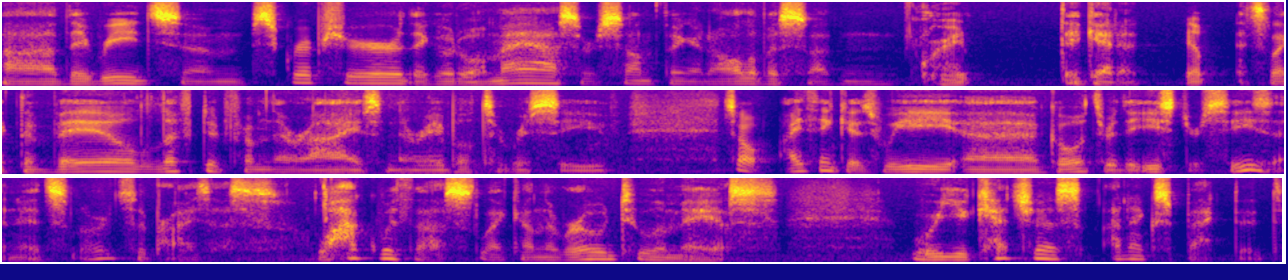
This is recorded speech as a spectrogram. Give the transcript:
uh, they read some scripture, they go to a mass or something, and all of a sudden Right. they get it. Yep. It's like the veil lifted from their eyes and they're able to receive. So I think as we uh, go through the Easter season, it's Lord, surprise us. Walk with us like on the road to Emmaus, where you catch us unexpected.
